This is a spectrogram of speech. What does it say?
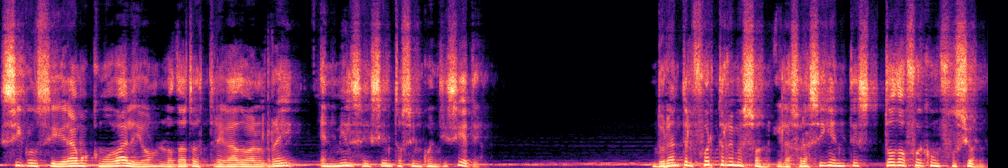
Si consideramos como válidos los datos entregados al rey en 1657. Durante el fuerte remesón y las horas siguientes, todo fue confusión.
